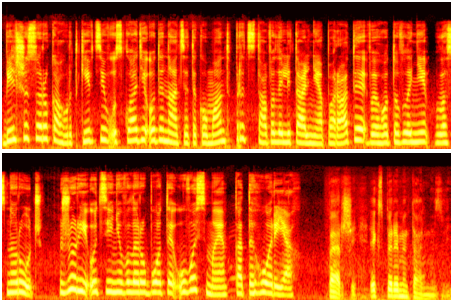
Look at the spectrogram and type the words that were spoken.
Більше 40 гуртківців у складі 11 команд представили літальні апарати, виготовлені власноруч. Журі оцінювали роботи у восьми категоріях. Перший експериментальний змій,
